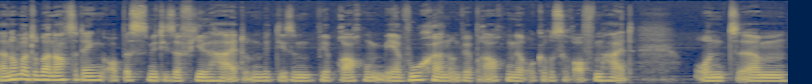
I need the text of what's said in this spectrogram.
da nochmal drüber nachzudenken, ob es mit dieser Vielheit und mit diesem, wir brauchen mehr Wuchern und wir brauchen eine größere Offenheit und ähm,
